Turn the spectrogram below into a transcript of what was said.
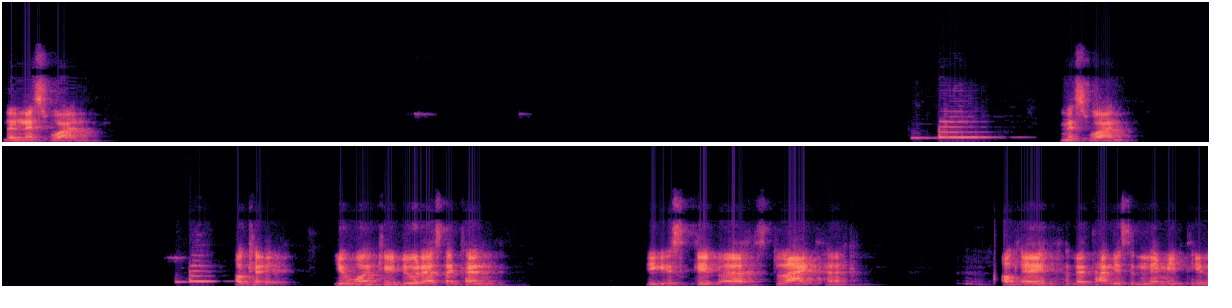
The next one. Next one. Okay, you want to do the second, you skip a slide. Okay, the time is limited.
